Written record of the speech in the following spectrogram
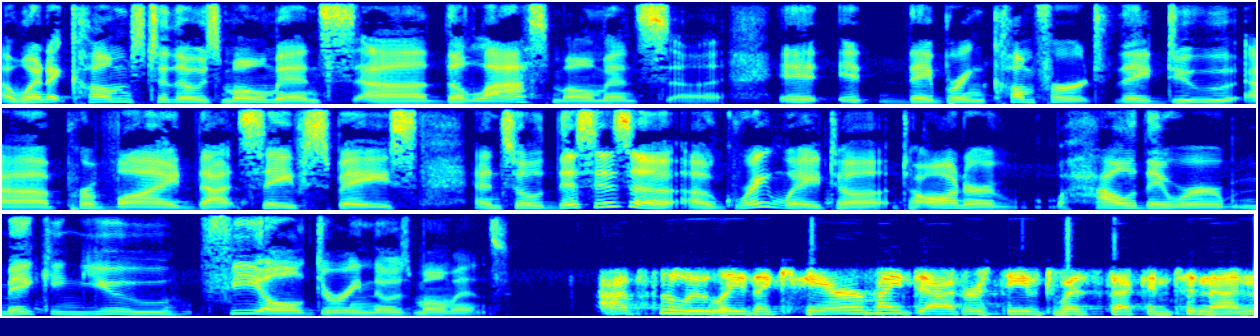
uh, when it comes to those moments, uh, the last moments, uh, it, it, they bring comfort. They do uh, provide that safe space. And so this is a, a great way to, to honor how they were making you feel during those moments. Absolutely. The care my dad received was second to none,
